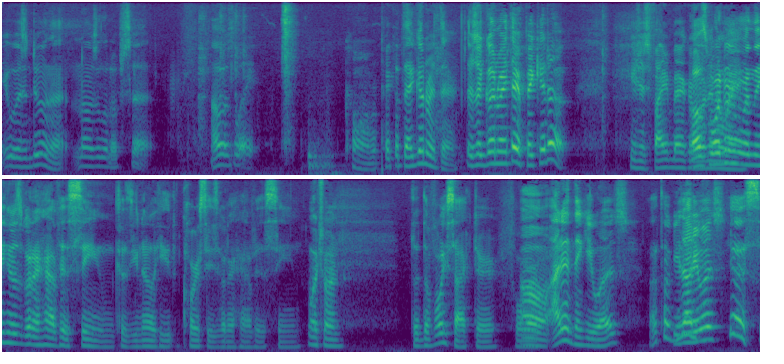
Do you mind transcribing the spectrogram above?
he wasn't doing that, and I was a little upset. I was like, "Come on, pick up that gun right there. There's a gun right there. Pick it up." He's just fighting back. I was wondering away. when he was going to have his scene because you know he, of course, he's going to have his scene. Which one? The the voice actor for. Oh, I didn't think he was. I thought You thought he was? Yes,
